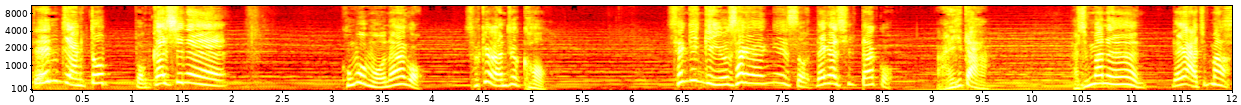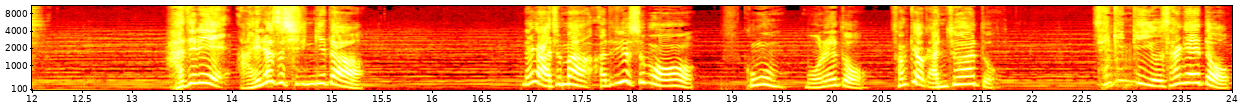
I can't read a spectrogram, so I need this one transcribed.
땡장 또 뻥카시네. 공부 못하고 성격 안 좋고 생긴 게 요상해서 내가 싫다고. 아니다. 아줌마는 내가 아줌마 아들이 아이라서 싫은기다. 내가 아줌마 아들이었으면 공부 못해도 성격 안 좋아도 생긴 게 요상해도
